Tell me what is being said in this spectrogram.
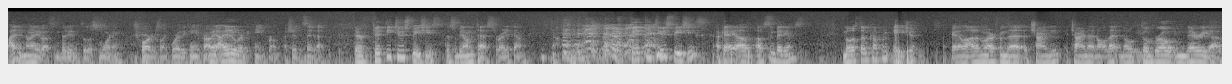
I didn't know anything about Cymbidium until this morning, as far as like where they came from. I mean, I knew where they came from. I shouldn't say that. There are 52 species. This will be on the test. Write it down. 52 species, okay, of, of Cymbidiums. Most of them come from Asia. Okay, a lot of them are from the China, China and all that. And they'll, they'll grow in very uh,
